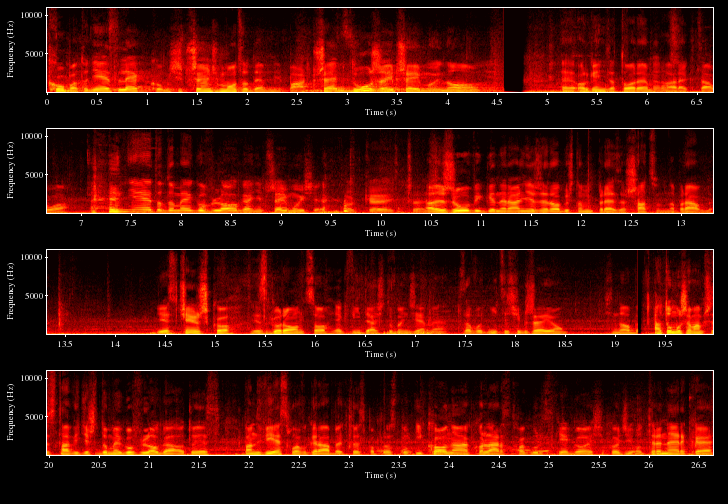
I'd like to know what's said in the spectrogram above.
Kuba, to nie jest lekko, musisz przejąć moc ode mnie. Patrz, prze... dłużej przejmuj, no. E, organizatorem, Arek Cała. nie, to do mojego vloga, nie przejmuj się. Okej, cześć. Ale żółwik generalnie, że robisz tą imprezę. Szacun, naprawdę. Jest ciężko, jest gorąco, jak widać, tu będziemy. Zawodnicy się grzeją. Dzień dobry. A tu muszę wam przedstawić jeszcze do mojego vloga, o to jest pan Wiesław Grabek, to jest po prostu ikona kolarstwa górskiego, jeśli chodzi o trenerkę,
